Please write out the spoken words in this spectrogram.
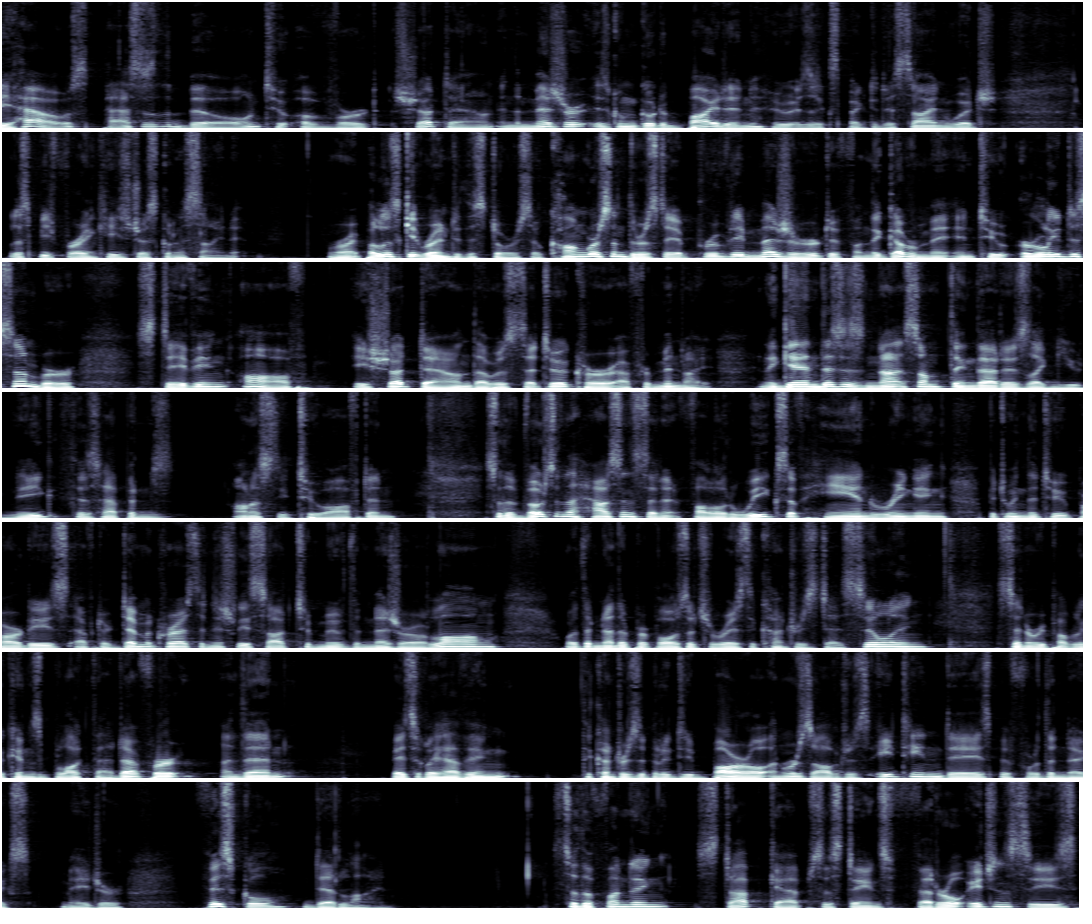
the House passes the bill to avert shutdown, and the measure is going to go to Biden, who is expected to sign, which, let's be frank, he's just going to sign it. All right, but let's get right into the story. So, Congress on Thursday approved a measure to fund the government into early December, staving off a shutdown that was set to occur after midnight. And again, this is not something that is like unique. This happens honestly too often. So the votes in the House and Senate followed weeks of hand wringing between the two parties after Democrats initially sought to move the measure along with another proposal to raise the country's debt ceiling. Senate Republicans blocked that effort, and then basically having the country's ability to borrow unresolved just 18 days before the next major fiscal deadline. So the funding stopgap sustains federal agencies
